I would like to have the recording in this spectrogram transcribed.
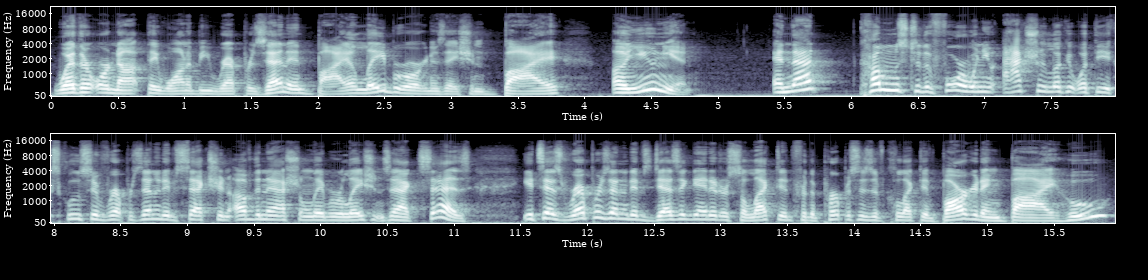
whether or not they want to be represented by a labor organization, by a union. And that comes to the fore when you actually look at what the exclusive representative section of the National Labor Relations Act says. It says representatives designated or selected for the purposes of collective bargaining by who?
